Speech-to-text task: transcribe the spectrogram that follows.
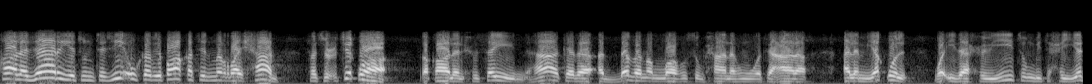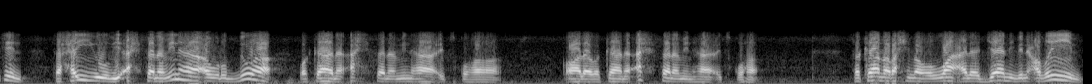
قال جارية تجيئك بطاقة من ريحان فتعتقها فقال الحسين هكذا أدبنا الله سبحانه وتعالى. ألم يقل وإذا حييتم بتحية فحيوا بأحسن منها أو ردوها وكان أحسن منها عتقها. قال وكان أحسن منها عتقها. فكان رحمه الله على جانب عظيم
